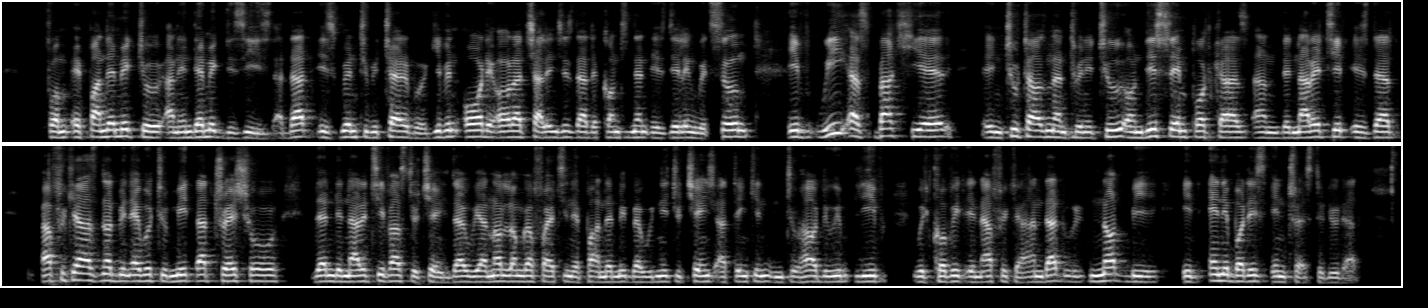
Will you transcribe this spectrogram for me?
from a pandemic to an endemic disease. That is going to be terrible, given all the other challenges that the continent is dealing with. So, if we, as back here in 2022 on this same podcast, and the narrative is that Africa has not been able to meet that threshold, then the narrative has to change. That we are no longer fighting a pandemic, but we need to change our thinking into how do we live with COVID in Africa. And that would not be in anybody's interest to do that.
